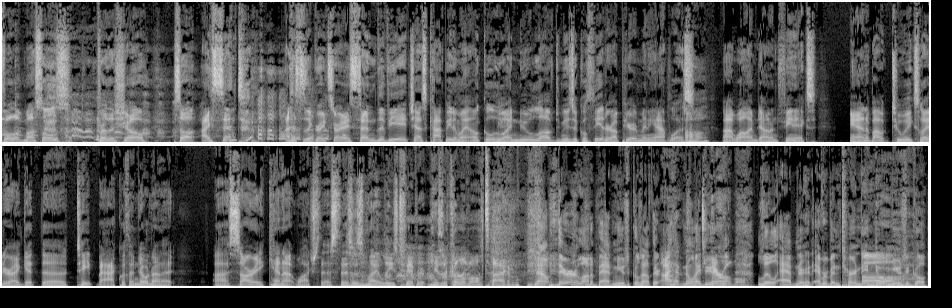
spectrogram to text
full of muscles for the show. So I sent, this is a great story. I send the VHS copy to my uncle, who I knew loved musical theater up here in Minneapolis Uh-huh. uh, while I'm down in Phoenix. And about two weeks later, I get the tape back with a note on it. Uh, sorry, cannot watch this. This is my least favorite musical of all time. Now there are a lot of bad musicals out there. I had no idea terrible. Lil Abner had ever been turned into a Oh. musical.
